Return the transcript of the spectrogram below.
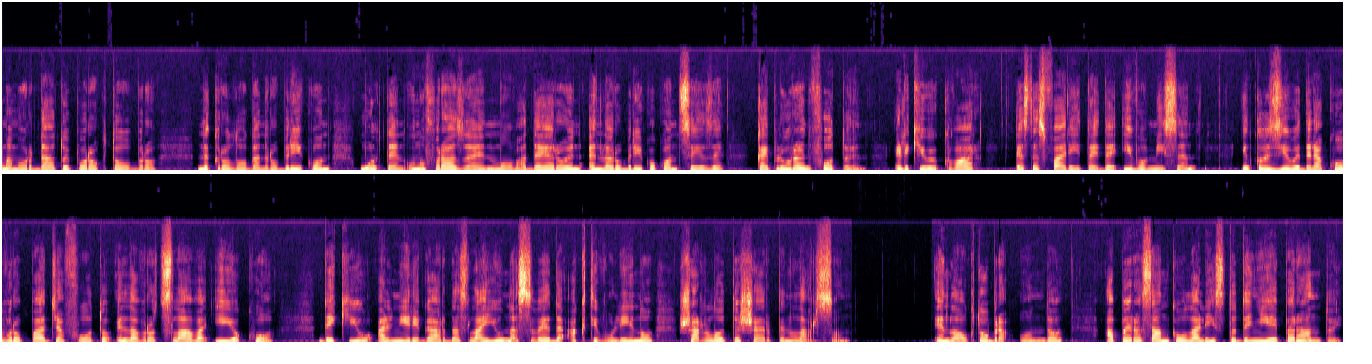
memor datoi por oktobro, nekrologan rubrikon, multen unufrazoen movaderoen en la rubriko concise, cae plurajn fotoen, el kiu kvar – estes farite de Ivo Misen, inclusive de la covro pagia foto e la Wroclava Ioko, de kiu al ni rigardas la juna sveda activulino Charlotte Sherpen Larson. En la octobra ondo, aperas ancau la listo de niei perantoi,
